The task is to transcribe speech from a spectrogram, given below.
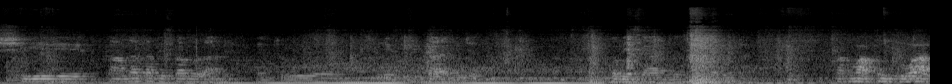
și am dat aviz favorabil pentru rectificarea bugetului. Comisia a întâlnit. Acum, punctual,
